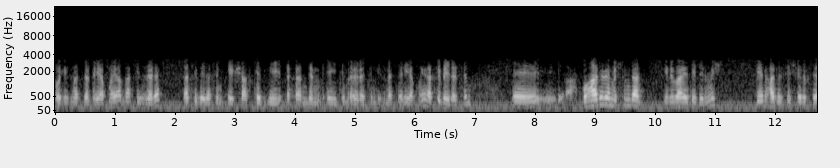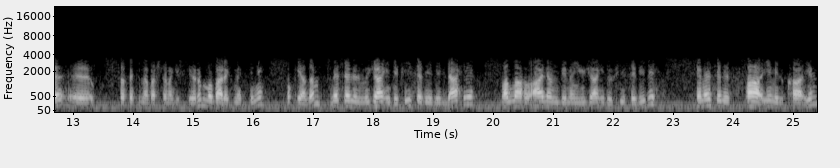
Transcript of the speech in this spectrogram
o hizmetleri de yapmayı Allah bizlere nasip eylesin. İrşad, tebliğ, efendim, eğitim, öğretim hizmetleri yapmayı nasip eylesin. Ee, Buhari ve Müslüm'den rivayet edilmiş bir hadisi şerifle e, sohbetime başlamak istiyorum. Mübarek metnini okuyalım. Meselül mücahidi fi sebilillahi vallahu alem bimen yücahidu fi sebilih kemeselis saimil kaim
